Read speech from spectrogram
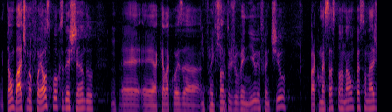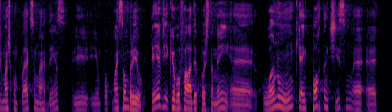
Então o Batman foi aos poucos deixando uhum. é, é, aquela coisa infanto-juvenil, infantil, para começar a se tornar um personagem mais complexo, mais denso e, e, um pouco mais sombrio. Teve, que eu vou falar depois também, é, o ano 1, um, que é importantíssimo, é, é,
